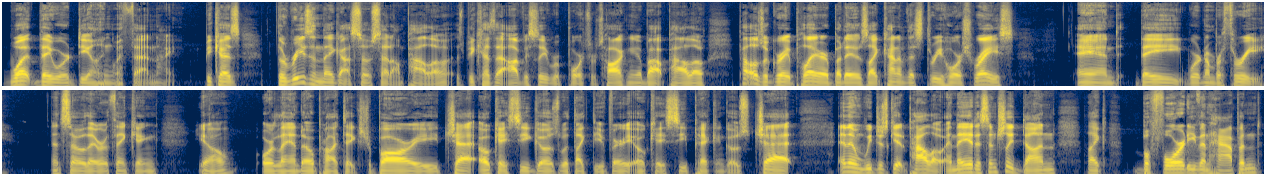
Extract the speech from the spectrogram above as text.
what they were dealing with that night because the reason they got so set on Paolo is because that obviously reports were talking about Paolo. Paolo's a great player, but it was like kind of this three horse race, and they were number three And so they were thinking, you know, Orlando probably takes Jabari, Chet, OKC goes with like the very OKC pick and goes Chet. And then we just get Paolo. And they had essentially done like before it even happened,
